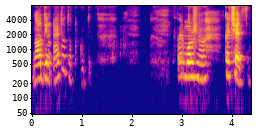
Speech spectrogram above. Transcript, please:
На один этот открутить. Теперь можно качаться.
